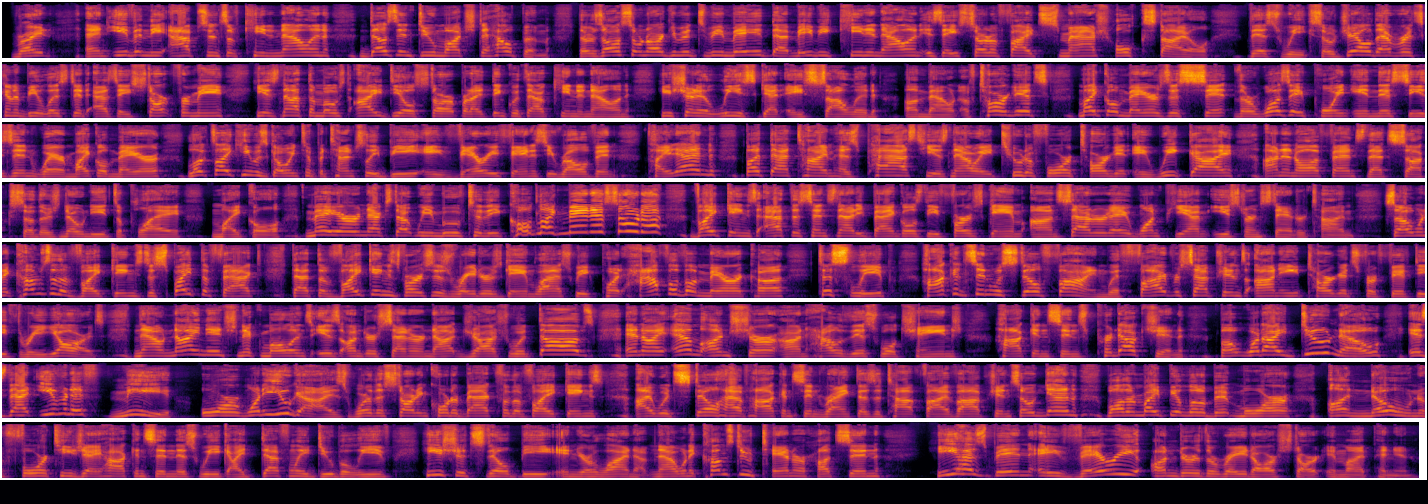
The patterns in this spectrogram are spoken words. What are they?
right? And even the absence of Keenan Allen doesn't do much to help him. There's also an argument to be made that maybe Keenan Allen is a certified smash Hulk style this week. So Gerald Everett's going to be listed as a start for me. He is not the most ideal start, but I think without Keenan Allen, he should at least get a solid amount of targets. Michael Mayer's a sit. There was a point in this season where Michael Mayer looked like he was going to potentially be a very fantasy relevant tight end, but that time has passed. He is now a two to four target a weak guy on an offense that sucks, so there's no need to play Michael Mayer. Next up, we move to the cold like Minnesota Vikings at the Cincinnati Bengals, the first game on Saturday, 1 p.m. Eastern Standard Time. So when it comes to the Vikings, despite the fact that the Vikings versus Raiders game last week put half of America to sleep, Hockenson was still fine with five receptions on eight targets for 53 yards. Now, nine inch Nick Mullens is under center, not Joshua Dobbs, and I am unsure on how this this will change Hockenson's production. But what I do know is that even if me or one of you guys were the starting quarterback for the Vikings, I would still have Hockenson ranked as a top five option. So again, while there might be a little bit more unknown for TJ Hockenson this week, I definitely do believe he should still be in your lineup. Now, when it comes to Tanner Hudson, he has been a very under the radar start, in my opinion.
